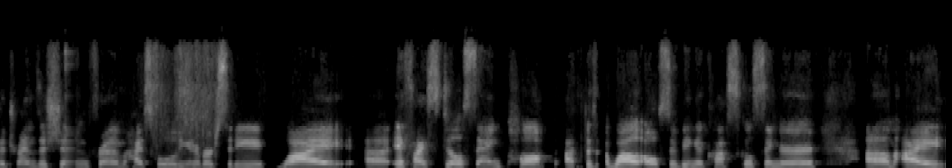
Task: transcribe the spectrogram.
the transition from high school to university why uh, if i still sang pop the while also being a classical singer um, i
